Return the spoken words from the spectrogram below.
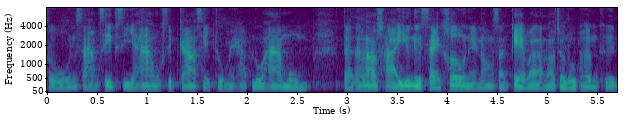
ศูนย์สามสิบสี่ห้าหกสิบเก้าสิบถูกไหมครับ รู้ห้ามุม แต่ถ้าเราใช้ unit cycle เนี่ยน้องสังเกตว่าเราจะรู้เพิ่มขึ้น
